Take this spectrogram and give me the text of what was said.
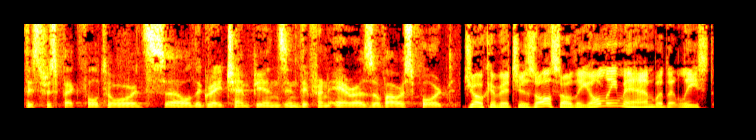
disrespectful towards uh, all the great champions in different eras of our sport. Djokovic is also the only man with at least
